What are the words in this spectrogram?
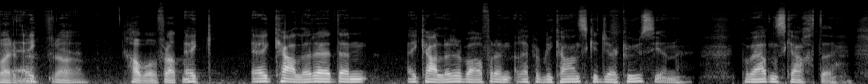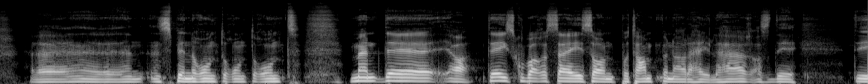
varme fra havoverflaten. Jeg, jeg kaller det den Jeg kaller det bare for den republikanske jacuzzien på verdenskartet. Uh, en, en spinner rundt og rundt og rundt. Men det Ja, det jeg skulle bare si sånn på tampen av det hele her Altså, de, de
